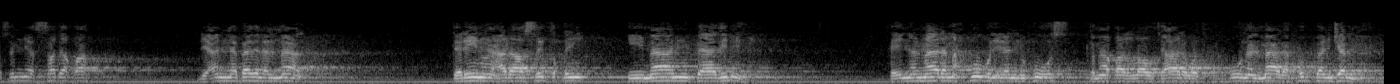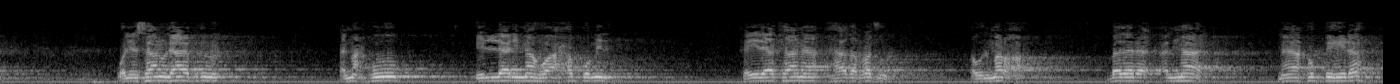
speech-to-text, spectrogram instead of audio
وسميت صدقة لأن بذل المال دليل على صدق إيمان باذله. فإن المال محبوب إلى النفوس كما قال الله تعالى وتحبون المال حبا جما والإنسان لا يبذل المحبوب إلا لما هو أحب منه. فإذا كان هذا الرجل أو المرأة بذل المال مع حبه له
